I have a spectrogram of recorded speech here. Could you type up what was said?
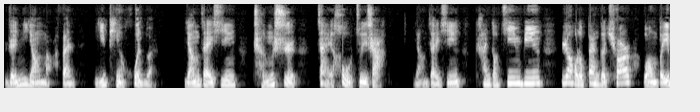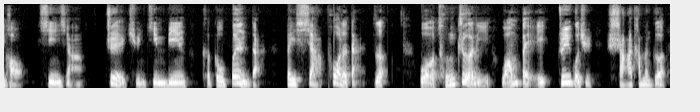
人仰马翻，一片混乱。杨再兴乘势在后追杀。杨再兴看到金兵绕了半个圈往北跑，心想：这群金兵可够笨的，被吓破了胆子。我从这里往北追过去，杀他们个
